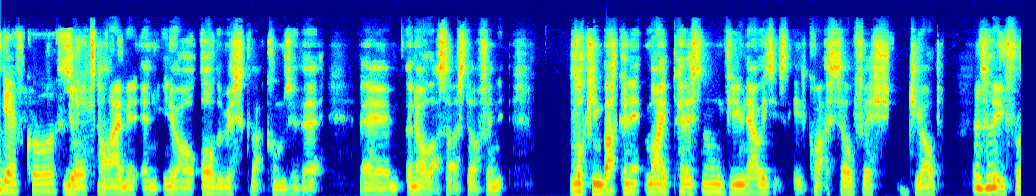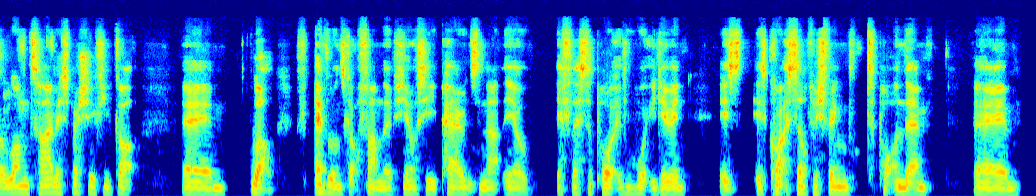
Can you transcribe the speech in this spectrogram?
yeah, of course. your time and, and you know all the risk that comes with it um, and all that sort of stuff and looking back on it my personal view now is it's, it's quite a selfish job to Mhm. do for a long time, especially if you've got, um, well, everyone's got a family, you know, see parents and that, you know, if they're supportive of what you're doing, it's it's quite a selfish thing to put on them, um,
